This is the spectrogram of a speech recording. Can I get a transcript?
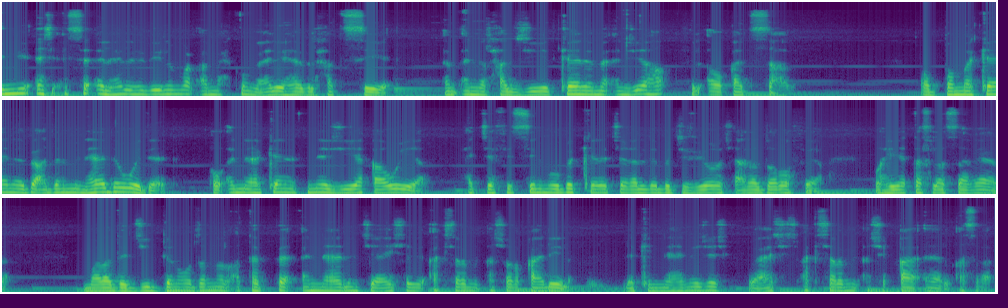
إني أتساءل هل هذه المرأة محكوم عليها بالحظ السيء أم أن الحظ الجيد كان ما أنجاها في الأوقات الصعبة؟ ربما كان بعضا من هذا وذاك أو أنها كانت ناجية قوية حتى في السن مبكرة تغلبت فيولت على ظروفها وهي طفلة صغيرة. مرضت جدا وظن الأطباء أنها لن تعيش لأكثر من أشهر قليلة لكنها نجت وعاشت أكثر من أشقائها الأصغر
